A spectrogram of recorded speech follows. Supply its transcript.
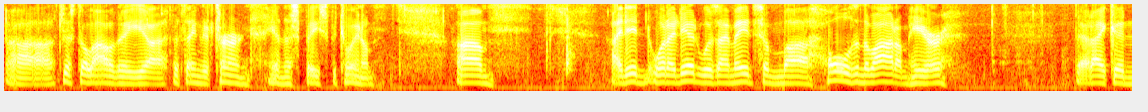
uh just allow the uh, the thing to turn in the space between them. Um, I did what I did was I made some uh, holes in the bottom here that I could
